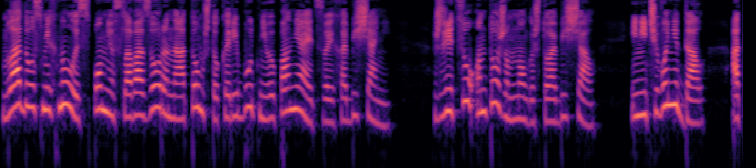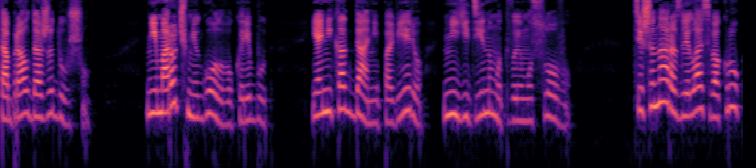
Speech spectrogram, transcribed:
Млада усмехнулась, вспомнив слова Зорана о том, что Карибут не выполняет своих обещаний. Жрецу он тоже много что обещал. И ничего не дал, отобрал даже душу. Не морочь мне голову, Карибут. Я никогда не поверю ни единому твоему слову. Тишина разлилась вокруг,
